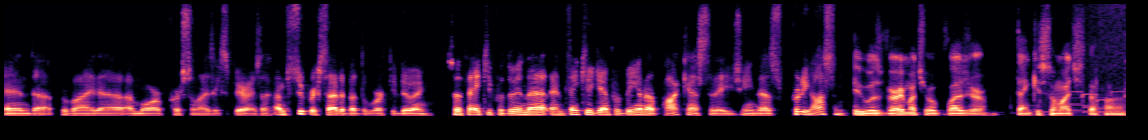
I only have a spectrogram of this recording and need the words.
and uh, provide a, a, more personalized experience. I'm super excited about the work you're doing. So thank you for doing that. And thank you again for being on our podcast today, Gene. That's pretty awesome. It was very much of a pleasure. Thank you so much, Stefano.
